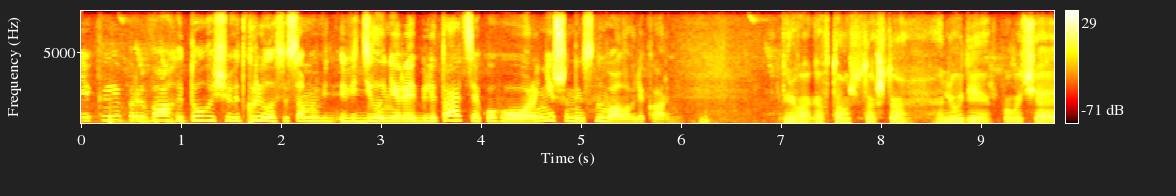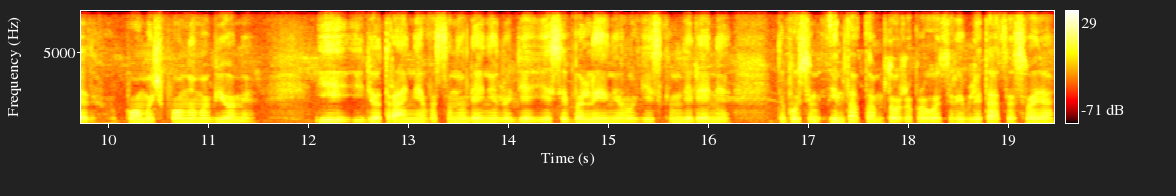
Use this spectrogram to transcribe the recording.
Які переваги того, що відкрилося саме від- відділення реабілітації, якого раніше не існувало в лікарні? Перевага в том, что, что люди получают помощь в полном объеме. И идет раннее восстановление людей. Если больные в неврологическом отделении, допустим, им там, там тоже проводится реабилитация своя,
